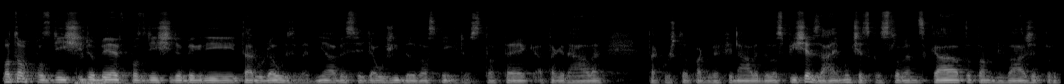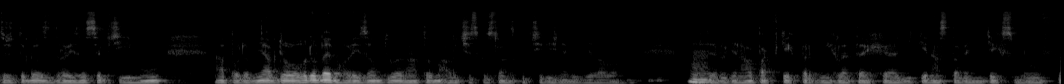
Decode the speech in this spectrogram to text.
Potom v pozdější době, v pozdější době, kdy ta ruda už zlevnila ve světě už jí byl vlastně i dostatek a tak dále, tak už to pak ve finále bylo spíše v zájmu Československa to tam vyvážet, protože to byl zdroj zase příjmů a podobně. A v dlouhodobém horizontu na tom ale Československo příliš nevydělalo. Hmm. té rudě naopak v těch prvních letech díky nastavení těch smluv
